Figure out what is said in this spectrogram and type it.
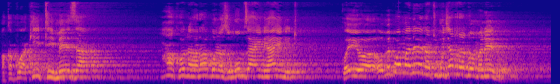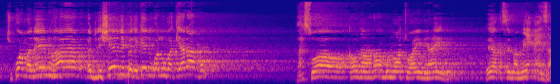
Wakapewa kiti meza. Ah kuna Arabu wanazungumza aini aini tu. Kwa hiyo wamepewa maneno tu mujarrad wa maneno. Chukua maneno haya badilisheni pelekeni kwa lugha ya Kiarabu. Basi wao wakaona Arabu ni watu aini aini wao akasema meza,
